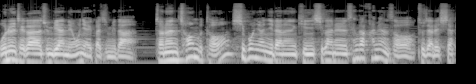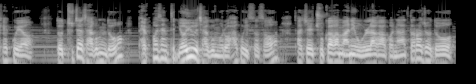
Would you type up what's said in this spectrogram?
오늘 제가 준비한 내용은 여기까지입니다. 저는 처음부터 15년이라는 긴 시간을 생각하면서 투자를 시작했고요. 또 투자 자금도 100% 여유 자금으로 하고 있어서 사실 주가가 많이 올라가거나 떨어져도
